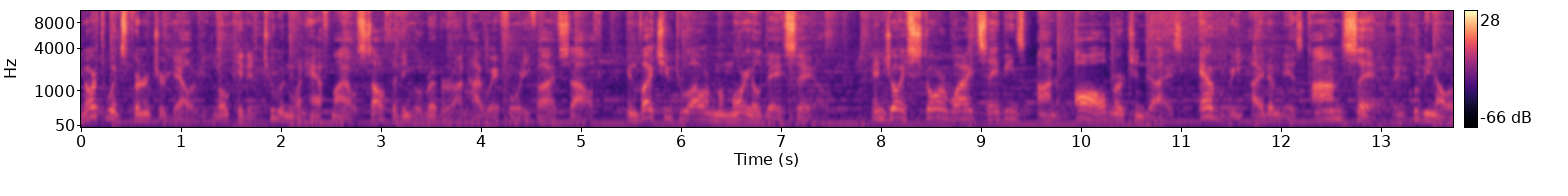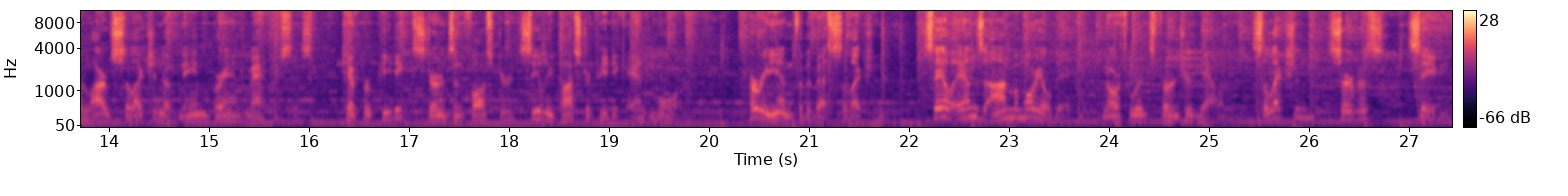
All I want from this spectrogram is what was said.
Northwoods Furniture Gallery, located two and one half miles south of Eagle River on Highway 45 South, invites you to our Memorial Day sale. Enjoy store wide savings on all merchandise. Every item is on sale, including our large selection of name brand mattresses Tempur-Pedic, Stearns & Foster, Sealy Posturepedic, and more. Hurry in for the best selection. Sale ends on Memorial Day. Northwoods Furniture Gallery. Selection, service, saving.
